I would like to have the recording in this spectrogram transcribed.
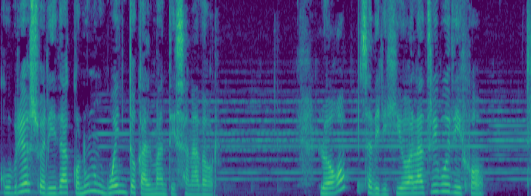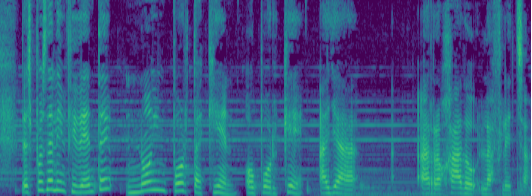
cubrió su herida con un ungüento calmante y sanador. Luego se dirigió a la tribu y dijo Después del incidente, no importa quién o por qué haya arrojado la flecha,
